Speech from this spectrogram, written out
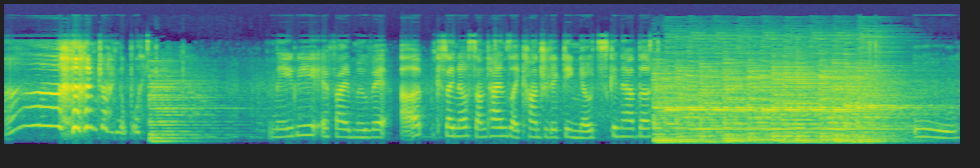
uh, I'm drawing a blank maybe if I move it up, because I know sometimes like contradicting notes can have the. Ooh.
